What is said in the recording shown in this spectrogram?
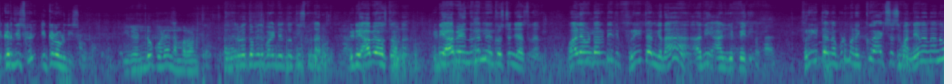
ఇక్కడ తీసుకొని ఇక్కడ ఒకటి తీసుకుంటాం. ఈ రెండు కూడా నెంబర్ వన్ ప్లేస్ ఇరవై తొమ్మిది పాయింట్ ఎంతో తీసుకున్నారు. ఇటు యాభై వస్తా ఉన్నారు. ఇటు యాభై ఎందుకని నేను క్వశ్చన్ చేస్తున్నాను. వాళ్ళు ఏమంటారంటే ఇది ఫ్రీ టర్న్ కదా? అది వాళ్ళు చెప్పేది. ఫ్రీ టర్న్ అప్పుడు మనం ఎక్కువ యాక్సెస్ ఇవ్వాలి. నేనన్నాను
